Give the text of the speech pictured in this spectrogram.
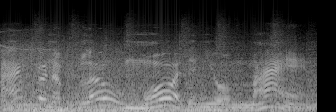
I'm gonna blow more than your mind.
